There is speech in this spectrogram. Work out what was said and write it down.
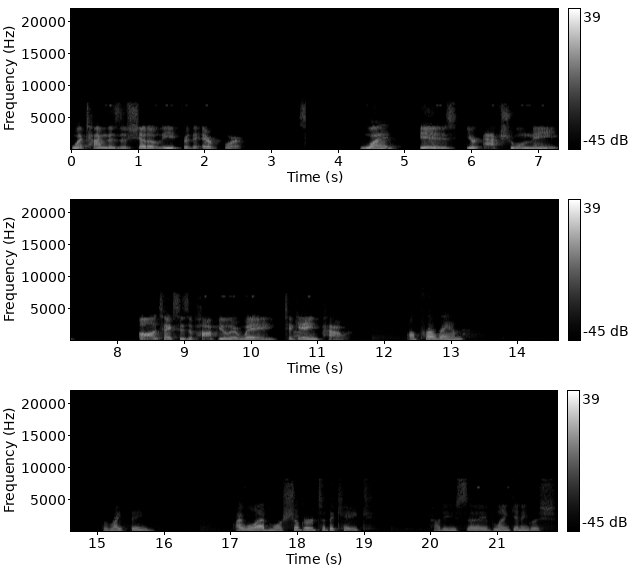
what time does the shuttle leave for the airport? What is your actual name? Takes is a popular way to gain power. I'll program the right thing. I will add more sugar to the cake. How do you say blank in English?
